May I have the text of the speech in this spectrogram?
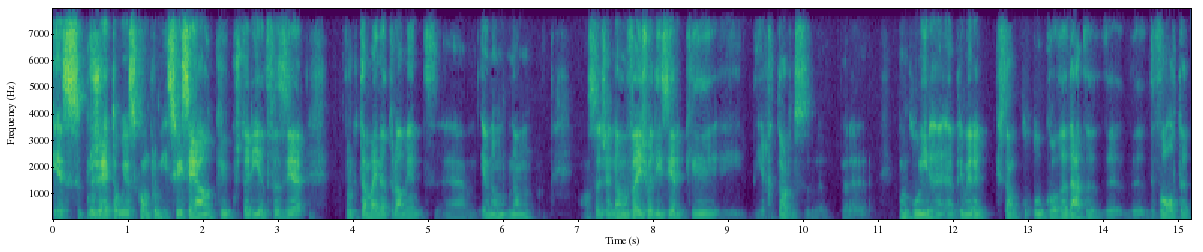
esse projeto ou esse compromisso. Isso é algo que gostaria de fazer, porque também, naturalmente, uh, eu não, não, ou seja, não me vejo a dizer que, e retorno para concluir a, primeira questão que colocou da data de, de, de, volta,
